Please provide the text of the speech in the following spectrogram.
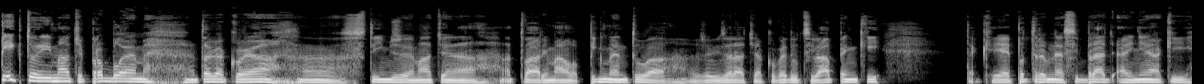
Tí, ktorí máte problém, tak ako ja, e, s tým, že máte na, na tvári málo pigmentu a že vyzeráte ako vedúci vápenky, tak je potrebné si brať aj nejaký e,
